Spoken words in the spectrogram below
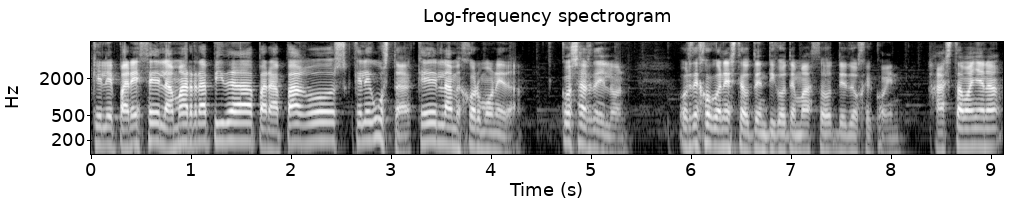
que le parece la más rápida para pagos, que le gusta, que es la mejor moneda. Cosas de Elon. Os dejo con este auténtico temazo de Dogecoin. Hasta mañana.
